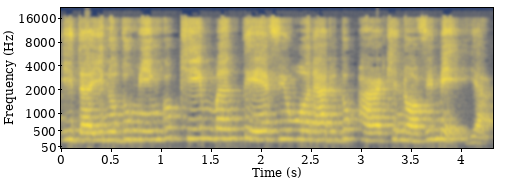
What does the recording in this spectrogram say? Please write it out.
e daí no domingo que manteve o horário do parque, 9h30.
